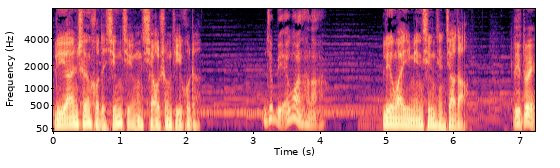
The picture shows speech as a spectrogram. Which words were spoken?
李安身后的刑警小声嘀咕着：“你就别管他了。”另外一名刑警叫道：“李队。”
